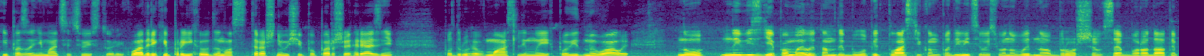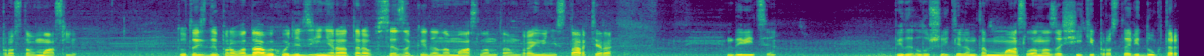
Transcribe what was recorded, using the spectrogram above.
І позаніматися цією історією. Квадрики приїхали до нас страшнючі. По-перше, грязні, по-друге, в маслі. Ми їх повідмивали. Ну, не везде помили, там, де було під пластиком, подивіться, ось воно видно, обросше, все бородате просто в маслі. Тут ось де провода виходять з генератора, все закидано маслом там в районі стартера. Дивіться. Під глушителем там масло на защиті, просто редуктор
